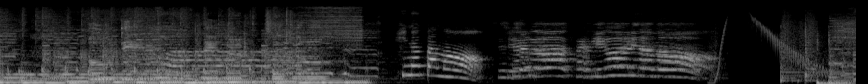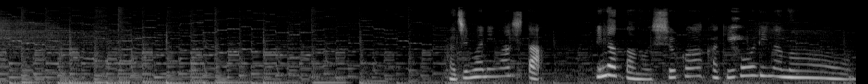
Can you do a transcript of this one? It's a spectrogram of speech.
ひなたの主食はかき氷なの始まりました。ひなたの試食はかき氷なの。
